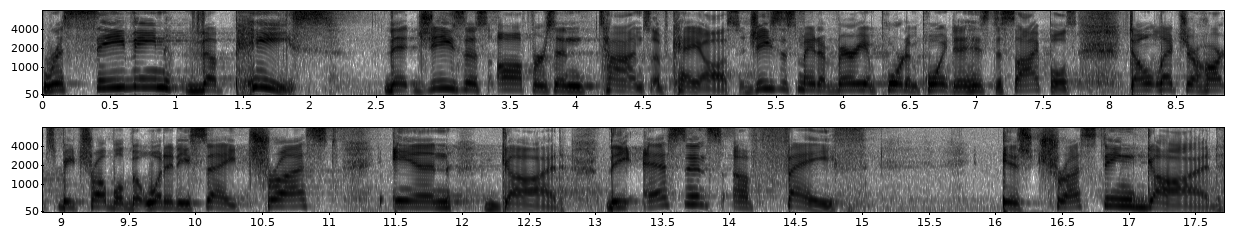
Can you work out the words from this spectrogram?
receiving the peace that Jesus offers in times of chaos. Jesus made a very important point to his disciples. Don't let your hearts be troubled, but what did he say? Trust in God. The essence of faith is trusting God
